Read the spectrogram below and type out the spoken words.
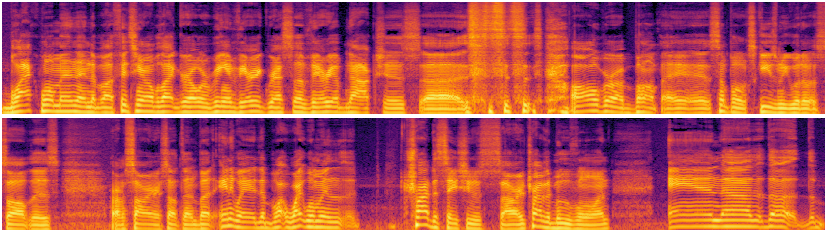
black woman and the 15 year old black girl were being very aggressive, very obnoxious, uh, all over a bump. A, a, simple excuse me would have solved this, or I'm sorry or something. But anyway, the white woman tried to say she was sorry, tried to move on. And uh, the, the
